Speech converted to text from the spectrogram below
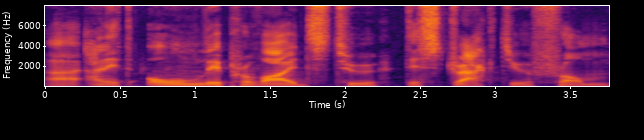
uh, and it only provides to distract you from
